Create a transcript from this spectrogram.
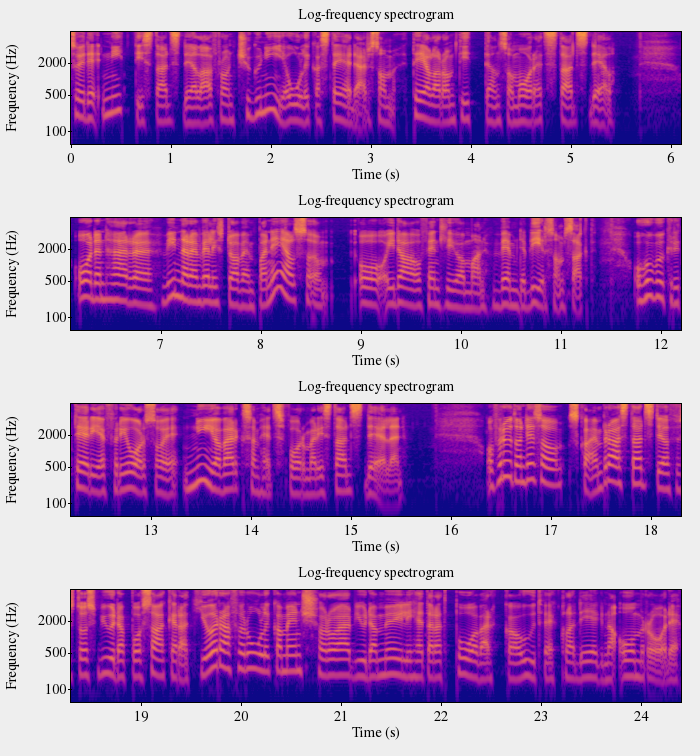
så är det 90 stadsdelar från 29 olika städer som tävlar om titeln som årets stadsdel. Och den här eh, vinnaren väljs då av en panel som, och idag offentliggör man vem det blir som sagt. Och huvudkriteriet för i år så är nya verksamhetsformer i stadsdelen. Och förutom det så ska en bra stadsdel förstås bjuda på saker att göra för olika människor och erbjuda möjligheter att påverka och utveckla det egna området.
